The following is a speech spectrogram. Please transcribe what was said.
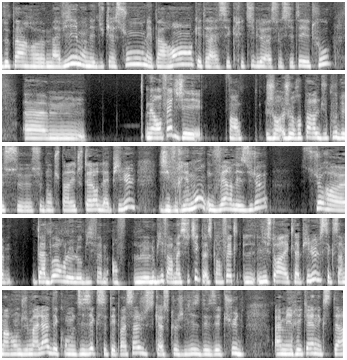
de par euh, ma vie, mon éducation, mes parents qui étaient assez critiques de la société et tout. Euh, mais en fait, j'ai, enfin, je, je reparle du coup de ce, ce dont tu parlais tout à l'heure de la pilule. J'ai vraiment ouvert les yeux sur d'abord le lobby, le lobby pharmaceutique parce qu'en fait, l'histoire avec la pilule, c'est que ça m'a rendu malade et qu'on me disait que c'était pas ça jusqu'à ce que je lise des études américaines, etc.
